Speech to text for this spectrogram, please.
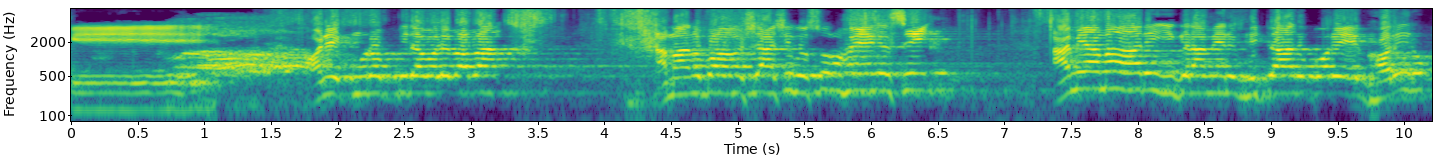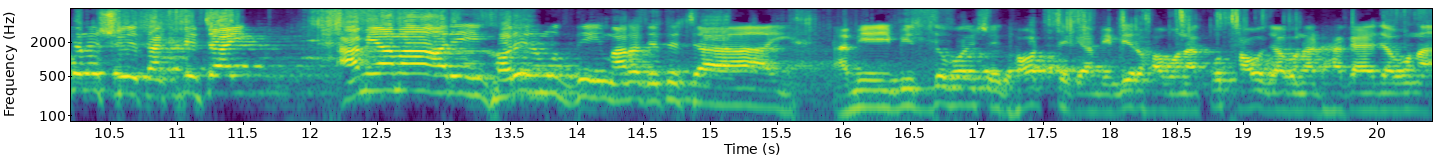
কে? অনেক মুরব্বীরা বলে, বাবা আমার বয়স আশি বছর হয়ে গেছে। আমি আমার এই গ্রামের ভিটার উপরে, ঘরের উপরে শুয়ে থাকতে চাই। আমি আমার এই ঘরের মধ্যে মারা যেতে চাই। আমি এই বৃদ্ধ বয়সে ঘর থেকে আমি বের হব না, কোথাও যাব না, ঢাকায় যাব না।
